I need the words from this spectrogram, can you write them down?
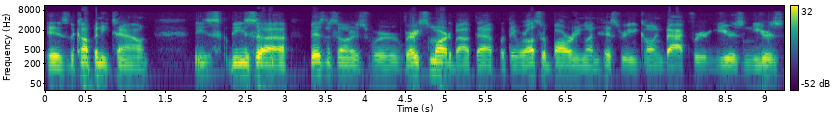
is the company town. These these uh, business owners were very smart about that, but they were also borrowing on history going back for years and years,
